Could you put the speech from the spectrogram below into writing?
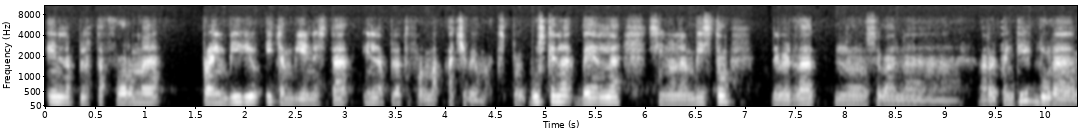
en la plataforma Prime Video y también está en la plataforma HBO Max. Pues búsquenla, véanla, si no la han visto, de verdad no se van a arrepentir, dura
